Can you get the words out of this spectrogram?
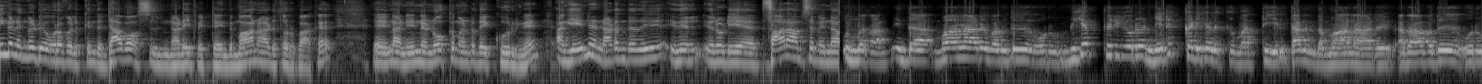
நீங்கள் எங்களுடைய உறவுகளுக்கு இந்த டாவாஸில் நடைபெற்ற இந்த மாநாடு தொடர்பாக நான் என்ன நோக்கம் என்றதை கூறினேன். அங்கே என்ன நடந்தது? இதில் இதனுடைய சாராம்சம் என்ன? உண்மைதான். இந்த மாநாடு வந்து ஒரு மிகப்பெரிய ஒரு நெருக்கடிகளுக்கு மத்தியில் தான் இந்த மாநாடு. அதாவது ஒரு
